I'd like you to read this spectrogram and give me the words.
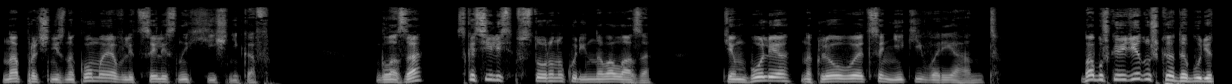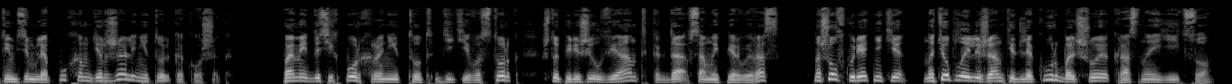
напрочь незнакомая в лице лесных хищников. Глаза скосились в сторону куриного лаза. Тем более наклевывается некий вариант. Бабушка и дедушка, да будет им земля пухом, держали не только кошек. Память до сих пор хранит тот дикий восторг, что пережил Виант, когда в самый первый раз нашел в курятнике на теплой лежанке для кур большое красное яйцо.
